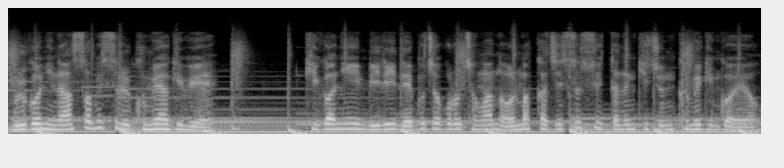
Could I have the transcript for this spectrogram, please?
물건이나 서비스를 구매하기 위해 기관이 미리 내부적으로 정한 얼마까지 쓸 수 있다는 기준 금액인 거예요.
